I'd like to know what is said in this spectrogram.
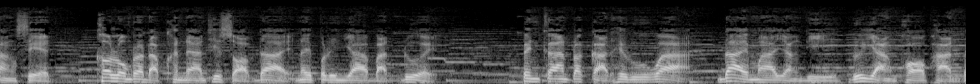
รั่งเศสเขาลงระดับคะแนนที่สอบได้ในปริญญาบัตรด้วย เป็นการประกาศให้รู้ว่าได้มาอย่างดีหรืออย่างพอผ่านไป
